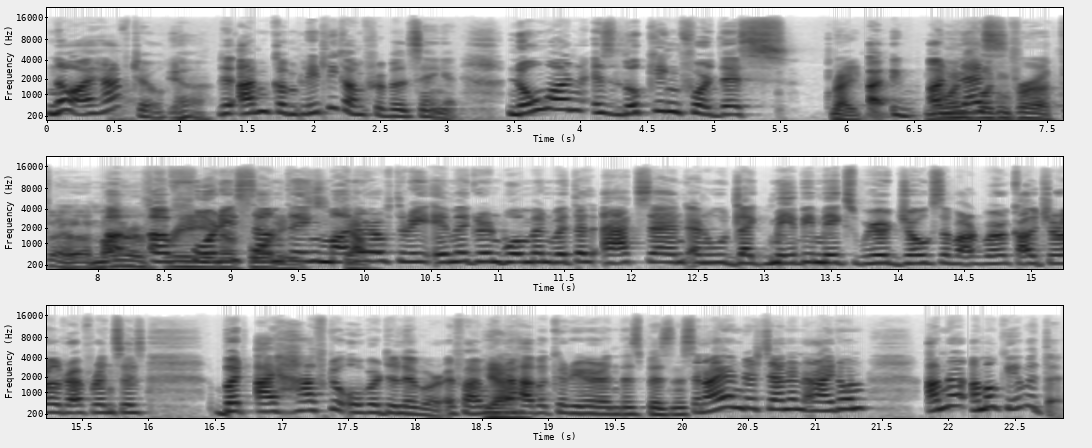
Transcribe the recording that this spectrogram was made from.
No, I have to. Yeah. I'm completely comfortable saying it. No one is looking for this Right. Uh, no unless- one's looking for a, th- a mother of three, a three. 40 something mother yeah. of three immigrant woman with an accent and who like maybe makes weird jokes about her cultural references but i have to over deliver if i'm Yeah. going to have a career in this business and i understand it and i don't i'm not i'm okay with it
